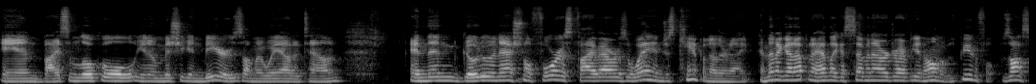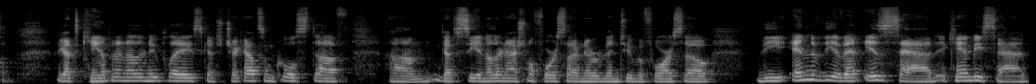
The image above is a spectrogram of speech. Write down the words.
and buy some local, you know, Michigan beers on my way out of town and then go to a national forest five hours away and just camp another night. And then I got up and I had like a seven hour drive to get home. It was beautiful. It was awesome. I got to camp in another new place, got to check out some cool stuff, um, got to see another national forest that I've never been to before. So the end of the event is sad. It can be sad,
